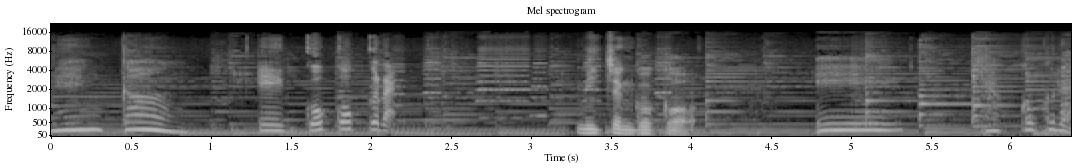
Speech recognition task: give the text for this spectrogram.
年間えー、5個くらい。うみーちゃん5個。えー、100個くらい。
